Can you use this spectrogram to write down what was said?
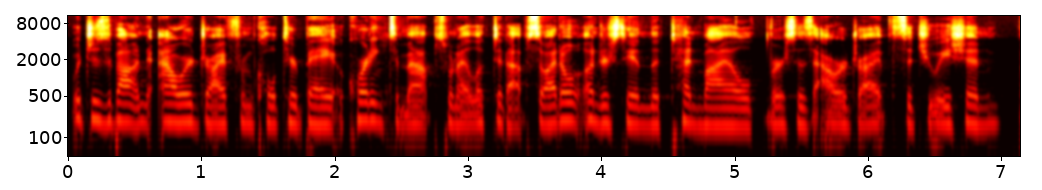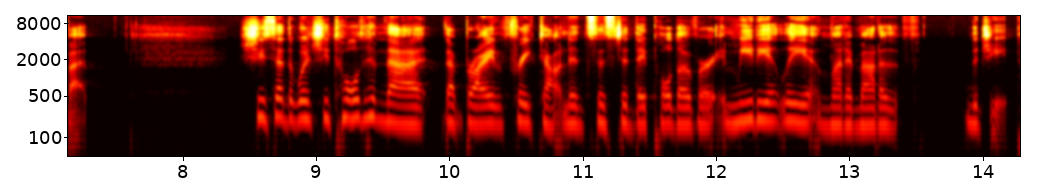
which is about an hour drive from Colter Bay, according to maps when I looked it up. So I don't understand the 10 mile versus hour drive situation, but she said that when she told him that, that Brian freaked out and insisted they pulled over immediately and let him out of the Jeep.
